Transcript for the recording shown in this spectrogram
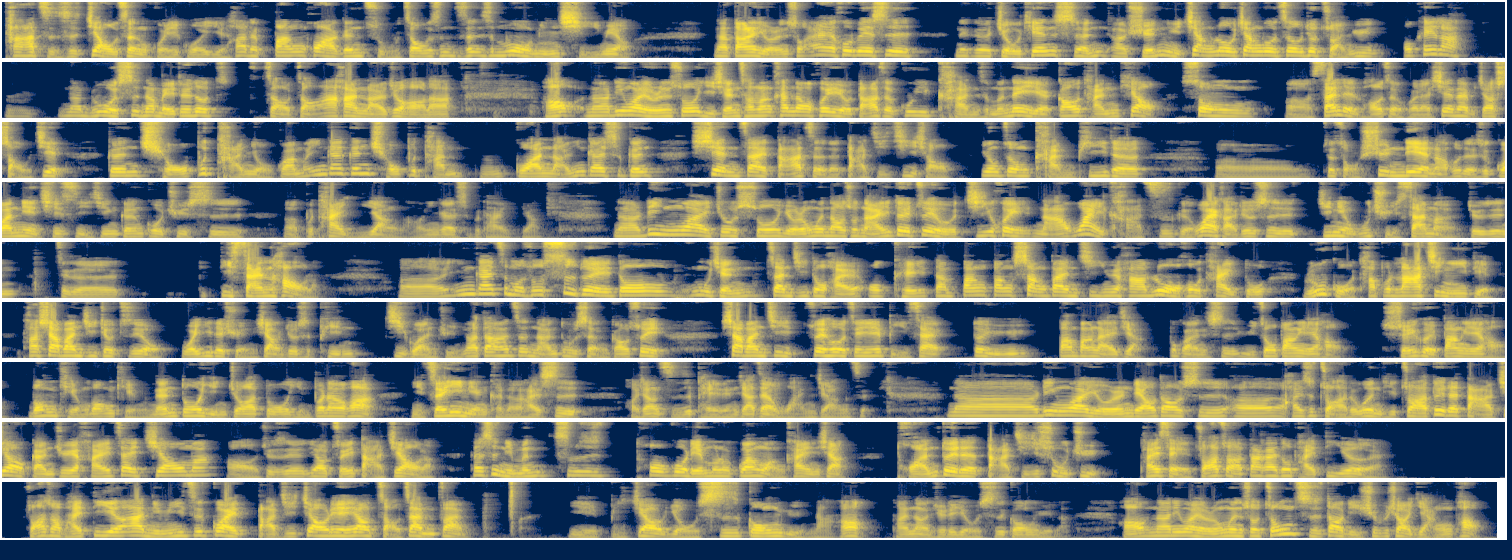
他只是校正回归而已。他的邦化跟诅咒是真是莫名其妙。那当然有人说，哎，会不会是？那个九天神啊，玄女降落，降落之后就转运，OK 啦。嗯，那如果是那每队都找找阿汉来就好啦。好，那另外有人说，以前常常看到会有打者故意砍什么内野高弹跳送啊三垒的跑者回来，现在比较少见，跟球不弹有关吗？应该跟球不弹无关啦，应该是跟现在打者的打击技巧，用这种砍劈的呃这种训练啊，或者是观念，其实已经跟过去是。呃，不太一样了，应该是不太一样。那另外就说，有人问到说，哪一队最有机会拿外卡资格？外卡就是今年五取三嘛，就是这个第三号了。呃，应该这么说，四队都目前战绩都还 OK，但邦邦上半季因为他落后太多，如果他不拉近一点，他下半季就只有唯一的选项就是拼季冠军。那当然这难度是很高，所以下半季最后这些比赛对于。邦邦来讲，不管是宇宙邦也好，水鬼邦也好，monkey monkey，能多赢就要多赢，不然的话，你这一年可能还是好像只是陪人家在玩这样子。那另外有人聊到是呃，还是爪的问题，爪队的打教感觉还在教吗？哦，就是要嘴打教了。但是你们是不是透过联盟的官网看一下团队的打击数据？排谁爪爪大概都排第二哎，爪爪排第二，按你们一直怪打击教练要找战犯。也比较有失公允啦，哈，团长觉得有失公允了。好，那另外有人问说，中职到底需不需要洋炮？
